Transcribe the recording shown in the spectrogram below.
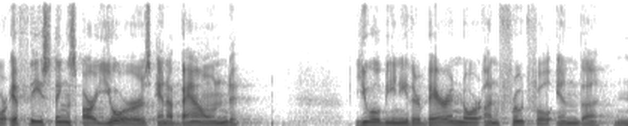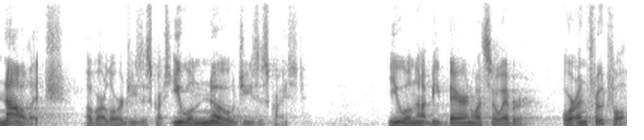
For if these things are yours and abound, you will be neither barren nor unfruitful in the knowledge of our Lord Jesus Christ. You will know Jesus Christ. You will not be barren whatsoever or unfruitful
